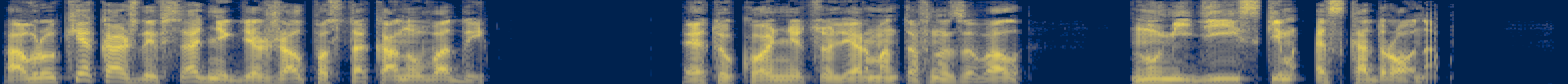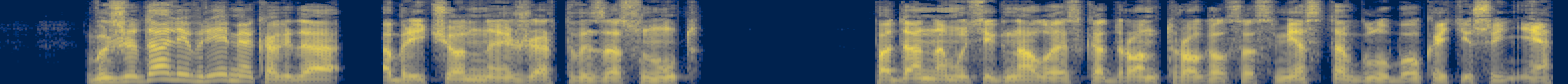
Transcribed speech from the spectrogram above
а в руке каждый всадник держал по стакану воды. Эту конницу Лермонтов называл нумидийским эскадроном. Выжидали время, когда обреченные жертвы заснут. По данному сигналу эскадрон трогался с места в глубокой тишине,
